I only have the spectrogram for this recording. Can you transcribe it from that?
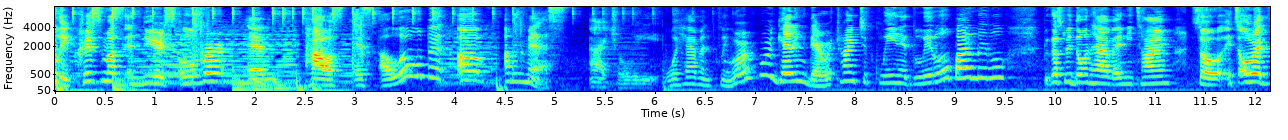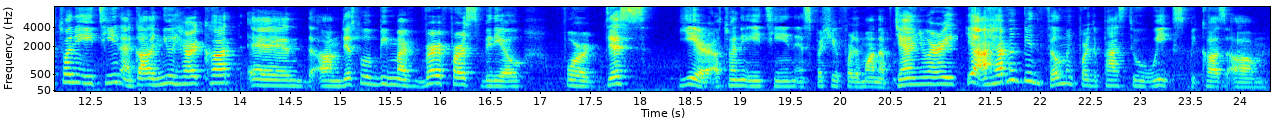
Finally, Christmas and New Year's over and house is a little bit of a mess actually. We haven't cleaned. We're, we're getting there. We're trying to clean it little by little because we don't have any time. So it's already 2018. I got a new haircut and um, this will be my very first video for this year of 2018 especially for the month of January. Yeah, I haven't been filming for the past two weeks because um,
